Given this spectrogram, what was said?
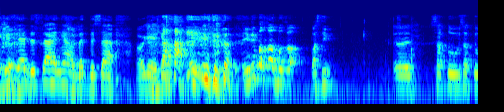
guys ya desahnya obat desah oke kan itu ini bakal bakal pasti eh, satu satu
